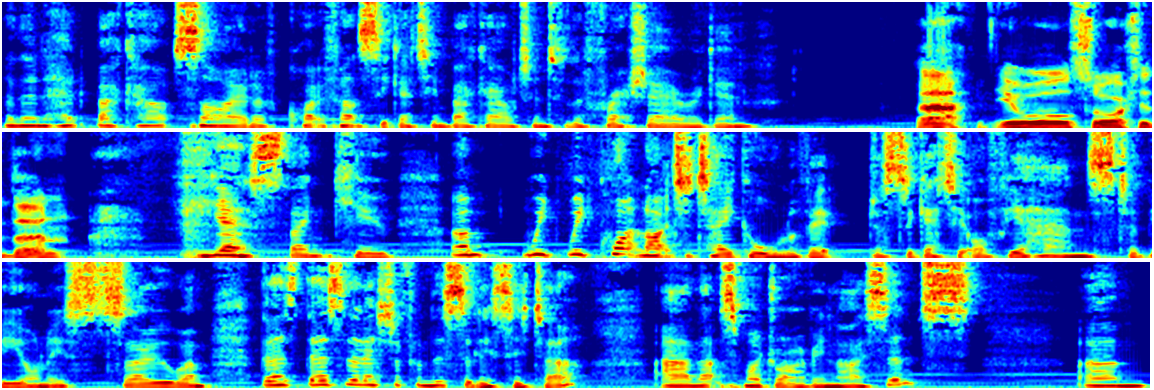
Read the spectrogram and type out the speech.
and then head back outside. I quite fancy getting back out into the fresh air again. Ah, you all sorted then? Yes, thank you. Um, we'd, we'd quite like to take all of it just to get it off your hands, to be honest. So um, there's there's the letter from the solicitor, and that's my driving licence. Um,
